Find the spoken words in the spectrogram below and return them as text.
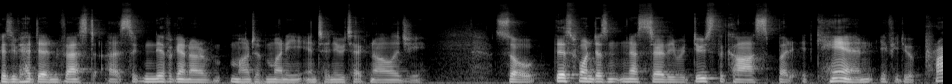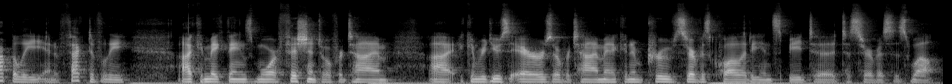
because you've had to invest a significant amount of money into new technology. So this one doesn't necessarily reduce the costs, but it can, if you do it properly and effectively, uh, can make things more efficient over time. Uh, it can reduce errors over time, and it can improve service quality and speed to, to service as well.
